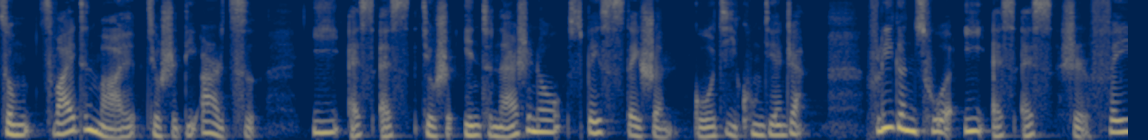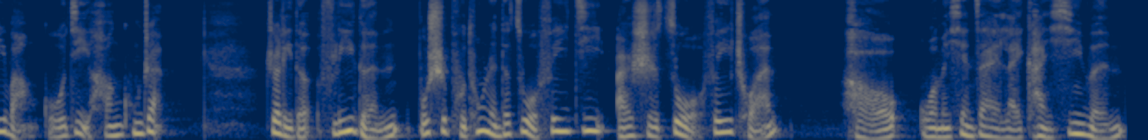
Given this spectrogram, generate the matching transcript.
从 zweiten Mal 就是第二次，ESS 就是 International Space Station 国际空间站，fliegen zur ISS 是飞往国际航空站。这里的 fliegen 不是普通人的坐飞机，而是坐飞船。好，我们现在来看新闻。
